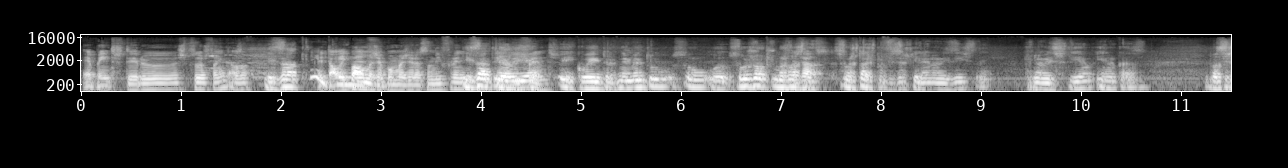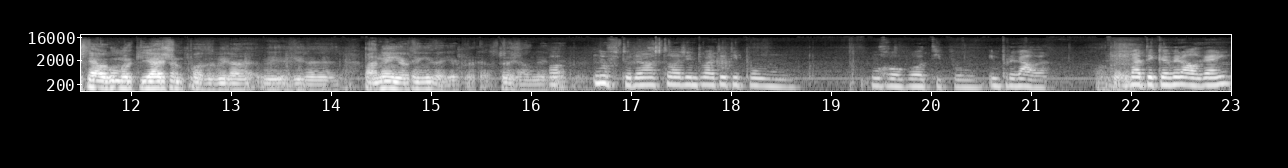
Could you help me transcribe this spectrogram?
é para entreter as pessoas que estão em casa. Exato. E tal e qual, da- mas é para uma geração diferente. Exato, e, ali é- diferentes. e com o entretenimento são, são os jogos, mas lá são as tais profissões que ainda não existem, que não existiam, e no caso, vocês têm alguma que acham que pode vir a. Vir, a pá, nem eu tenho ideia, por acaso, estou já Oh, no futuro, eu acho que toda a gente vai ter tipo um, um robô tipo empregada. Vai ter que haver alguém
